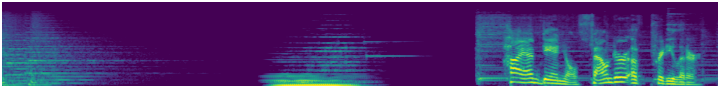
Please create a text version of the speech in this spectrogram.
Hi, I'm Daniel, founder of Pretty Litter.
